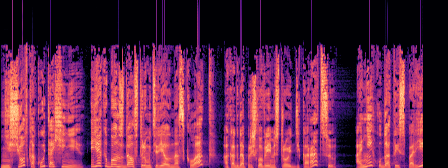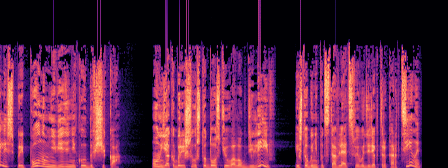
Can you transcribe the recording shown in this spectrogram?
несет какую-то ахинею. Якобы он сдал стройматериалы на склад, а когда пришло время строить декорацию, они куда-то испарились при полном неведении кладовщика. Он якобы решил, что доски уволок Делиев, и чтобы не подставлять своего директора картины,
